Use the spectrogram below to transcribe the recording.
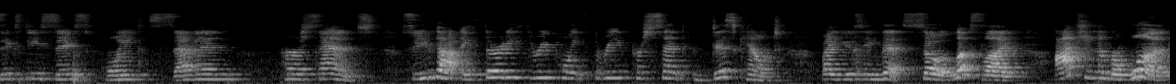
66.7%. So you got a 33.3% discount by using this. So it looks like option number one,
